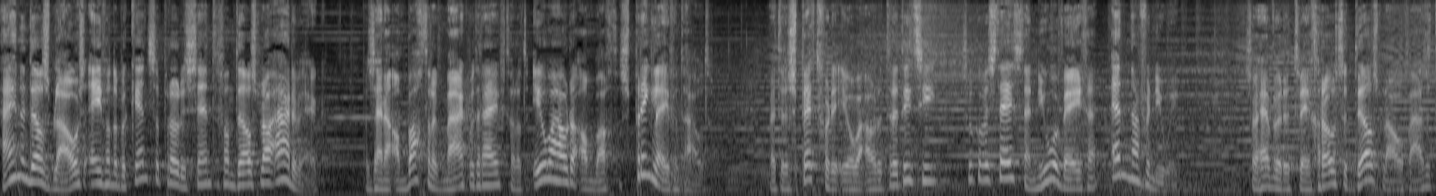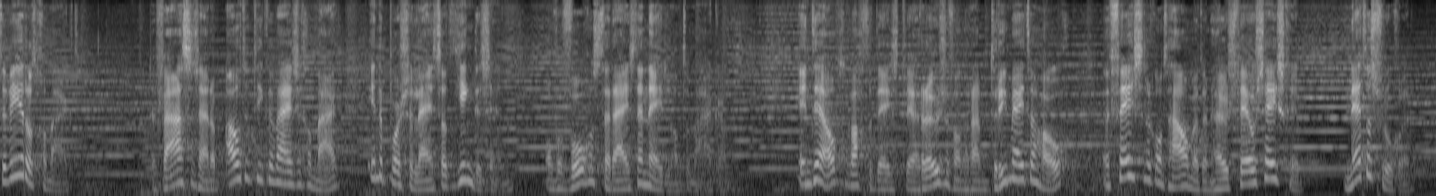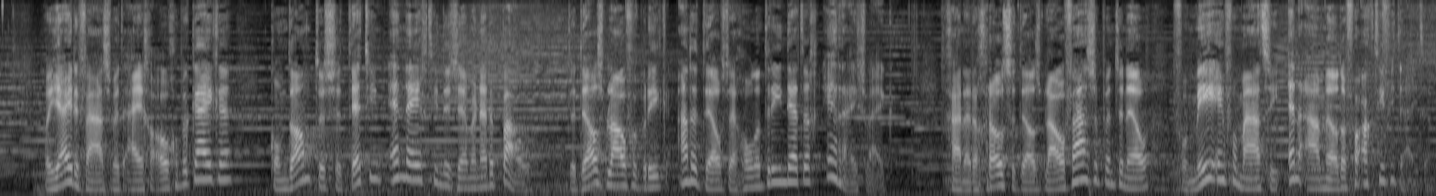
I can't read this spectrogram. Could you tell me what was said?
Heine Delsblauw is een van de bekendste producenten van Delsblauw aardewerk. We zijn een ambachtelijk maakbedrijf dat het eeuwenoude ambacht springlevend houdt. Met respect voor de eeuwenoude traditie zoeken we steeds naar nieuwe wegen en naar vernieuwing. Zo hebben we de twee grootste Delsblauwe vazen ter wereld gemaakt. De vazen zijn op authentieke wijze gemaakt in de porseleinstad Yingdesen, om vervolgens de reis naar Nederland te maken. In Delft wachten deze twee reuzen van ruim 3 meter hoog een feestelijk onthaal met een heus VOC-schip, net als vroeger. Wil jij de vazen met eigen ogen bekijken? Kom dan tussen 13 en 19 december naar de Pauw, de Delftsblauwe fabriek aan de Delftweg 133 in Rijswijk. Ga naar de grootste voor meer informatie en aanmelden voor activiteiten.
